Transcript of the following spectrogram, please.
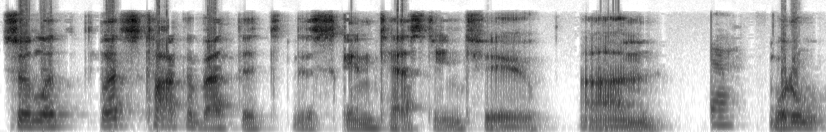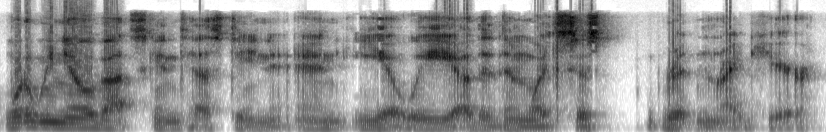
So let, let's talk about the, the skin testing too. Um, Yeah. What do, what do we know about skin testing and EOE other than what's just written right here?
